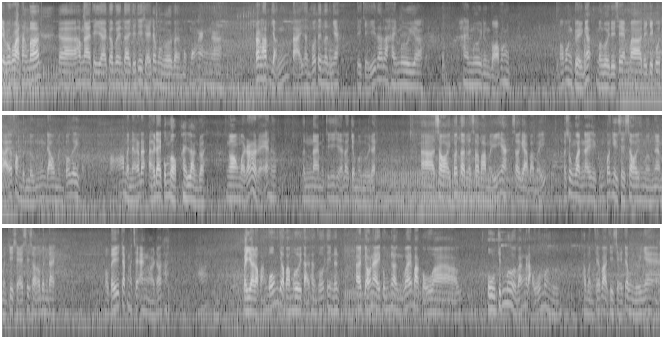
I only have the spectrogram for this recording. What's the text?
Chị và các bạn thân mến, à, hôm nay thì ờ, cơm kênh VNT sẽ chia sẻ cho mọi người về một món ăn ờ, rất là hấp dẫn tại thành phố Tây Ninh nha. Địa chỉ đó là 20 20 đường Võ Văn Võ Văn Truyền á. Mọi người thì xem địa chỉ cụ thể ở phần bình luận đầu mình có ghi. Đó, mình ăn ở ở đây cũng một hai lần rồi. Ngon và rất là rẻ nữa. Hôm nay mình sẽ chia sẻ lại cho mọi người đây. À, xôi có tên là xôi bà Mỹ nha, xôi gà bà Mỹ. Ở xung quanh đây thì cũng có nhiều xe xôi nhưng mà mình chia sẻ xe xôi ở bên đây. Một tí chắc mình sẽ ăn ngoài đó thôi. Bây giờ là khoảng 4 giờ 30 tại thành phố Tây Ninh. Ở chỗ này cũng gần với ba cụ à, U90 bán đậu á mọi người. Thôi mình sẽ vào chia sẻ cho mọi người nha.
